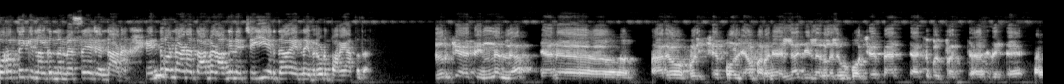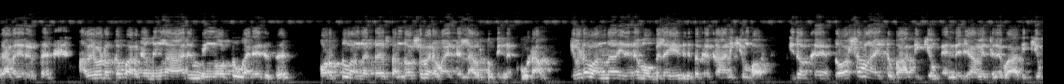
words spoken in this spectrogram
പുറത്തേക്ക് നൽകുന്ന മെസ്സേജ് എന്താണ്? എന്തുകൊണ്ടാണ് താങ്കൾ അങ്ങനെ ചെയ്യരുത് എന്ന് ഇവരോട് പറയാത്തത്? തീർച്ചയായിട്ടും ഇന്നല്ല. ഞാൻ ആരോ വിളിച്ചപ്പോൾ ഞാൻ പറഞ്ഞ എല്ലാ ജില്ലകളിലും കോച്ച് ഫാൻ ചാരിറ്റബിൾ ട്രസ്റ്റ് ഇതിന്റെ സംഘാടകരുണ്ട്. അവരോടൊക്കെ പറഞ്ഞു നിങ്ങൾ ആരും ഇങ്ങോട്ട് വരരുത്. പുറത്തു വന്നിട്ട് സന്തോഷപരമായിട്ട് എല്ലാവർക്കും പിന്നെ കൂടാം. ഇവിടെ വന്ന് ഇതിന്റെ മുമ്പിൽ ഇതൊക്കെ കാണിക്കുമ്പോൾ ഇതൊക്കെ ദോഷമായിട്ട് ബാധിക്കും എന്റെ ജാമ്യത്തിനെ ബാധിക്കും.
